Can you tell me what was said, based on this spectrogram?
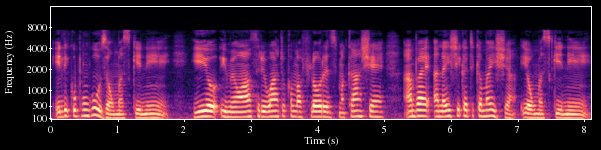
ili kupunguza umaskini. Hiyo imewaathiri watu kama Florence Makashe ambaye anaishi katika maisha ya umaskini.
